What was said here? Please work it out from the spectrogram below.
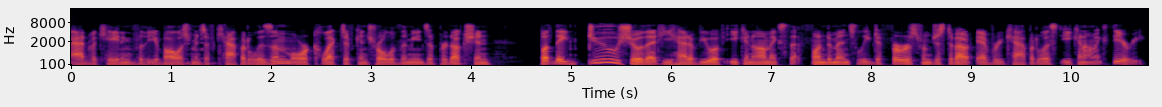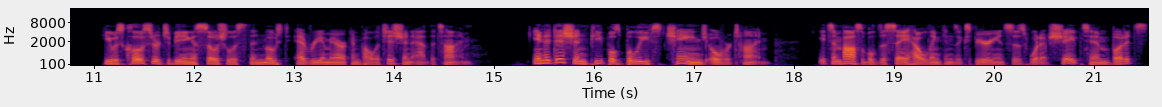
advocating for the abolishment of capitalism or collective control of the means of production, but they do show that he had a view of economics that fundamentally differs from just about every capitalist economic theory. He was closer to being a socialist than most every American politician at the time. In addition, people's beliefs change over time. It's impossible to say how Lincoln's experiences would have shaped him, but it's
